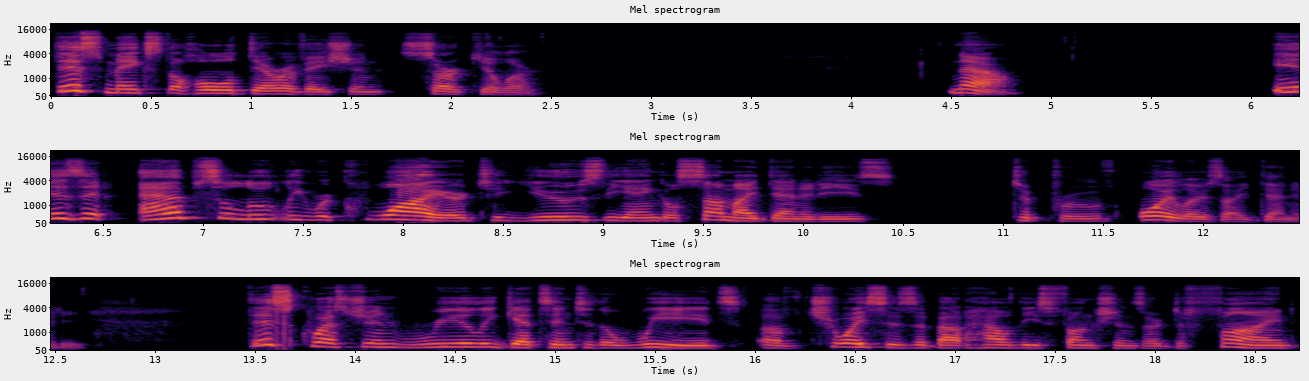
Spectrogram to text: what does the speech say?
This makes the whole derivation circular. Now, is it absolutely required to use the angle sum identities to prove Euler's identity? This question really gets into the weeds of choices about how these functions are defined.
